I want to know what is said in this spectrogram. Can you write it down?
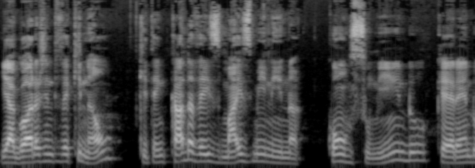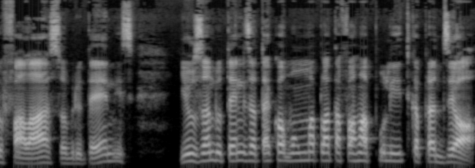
E agora a gente vê que não, que tem cada vez mais menina consumindo, querendo falar sobre o tênis e usando o tênis até como uma plataforma política para dizer, ó,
